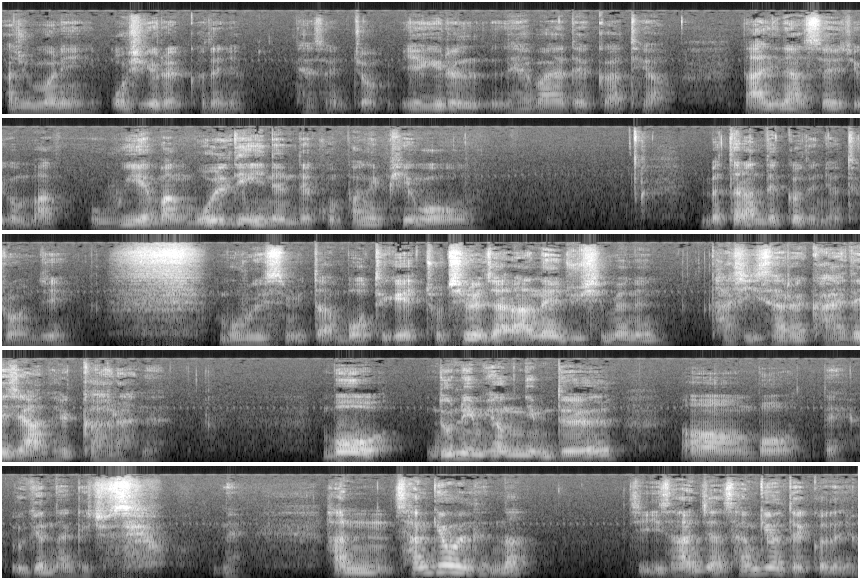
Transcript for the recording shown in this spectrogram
아주머니 오시기로 했거든요. 그래서 좀 얘기를 해봐야 될 것 같아요. 난리 났어요 지금 막 위에 막 몰딩 있는데 곰팡이 피고 몇 달 안 됐거든요 들어온 지 모르겠습니다. 뭐 어떻게 조치를 잘 안 해주시면은 다시 이사를 가야 되지 않을까라는 뭐 누님 형님들 어뭐 네, 의견 남겨주세요. 네. 한 3개월 됐나? 이사한 지 한 3개월 됐거든요.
